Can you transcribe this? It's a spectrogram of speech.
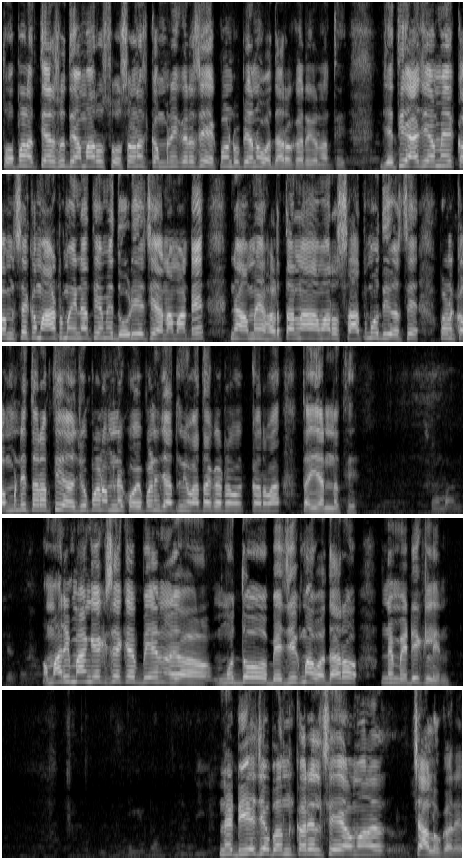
તો પણ અત્યાર સુધી અમારું શોષણ જ કંપની કરે છે. એક પણ રૂપિયાનો વધારો કર્યો નથી. જેથી આજે અમે કમસે કમ આઠ મહિનાથી અમે દોડીએ છીએ આના માટે ને અમે હડતાલના અમારો સાતમો દિવસ છે. પણ કંપની તરફથી હજુ પણ અમને કોઈપણ જાતની વાટાઘાટો કરવા તૈયાર નથી. અમારી માંગ એક છે કે બેન મુદ્દો બેઝિકમાં વધારો ને મેડિક્લીન ને ડીએ જે બંધ કરેલ છે અમારે ચાલુ કરે.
